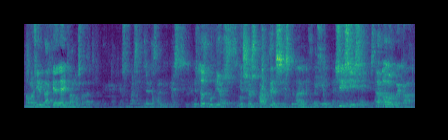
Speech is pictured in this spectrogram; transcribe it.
vamos yendo hacia allá y vamos a la biblioteca, que es más interesante que esto. Esto es curioso. Eso es parte del sistema de ventilación. Sí, sí, sí, está todo muy claro.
